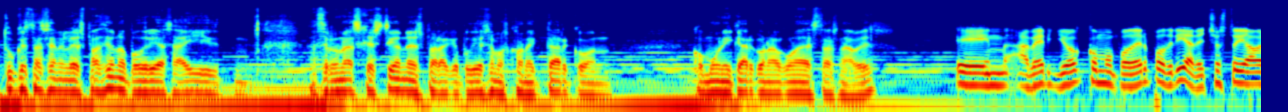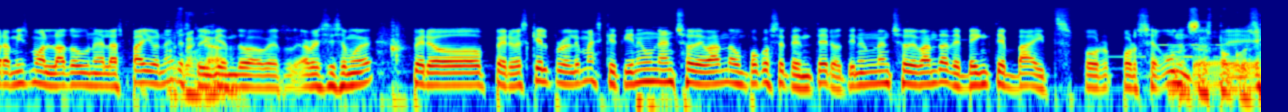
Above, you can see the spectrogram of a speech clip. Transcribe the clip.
Tú, que estás en el espacio no podrías ahí hacer unas gestiones para que pudiésemos conectar con, comunicar con alguna de estas naves. Em, a ver, yo como poder podría. De hecho, estoy ahora mismo al lado de una de las Pioneer. Pues estoy viendo a ver, a ver si se mueve. Pero, pero es que el problema es que tienen un ancho de banda un poco setentero. Tienen un ancho de banda de 20 bytes por, por segundo. Eso es poco, sí.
